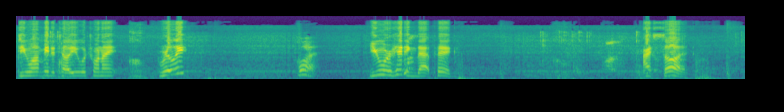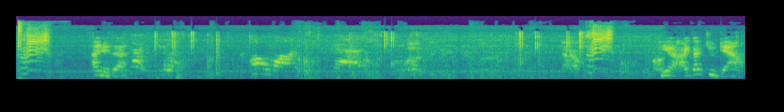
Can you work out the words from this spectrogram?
Do you want me to tell you which one I... Really? What? You were hitting that pig. I saw it. I knew that. Yeah, I got you down.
